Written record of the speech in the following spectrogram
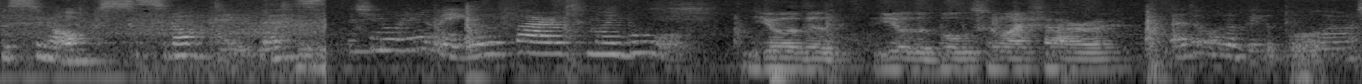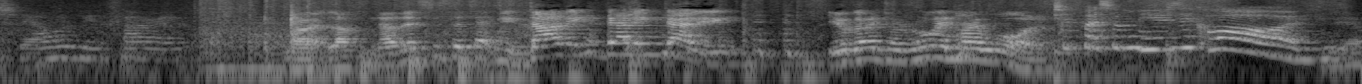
The snobs. Snob paint this. Did you not hear me? You're the Pharaoh to my ball. You're the you're the bull to my Pharaoh. I don't want to be the ball actually. I want to be the Pharaoh. Right, love. Now this is the technique. Darling, darling, darling. You're going to ruin my wall. We should put some music on. Yeah.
